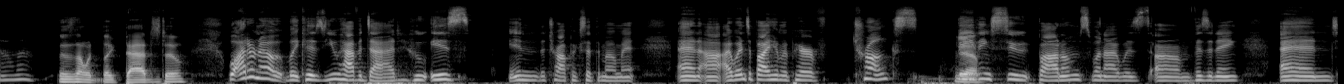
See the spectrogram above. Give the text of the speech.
I don't know. Isn't that what like dads do? Well, I don't know because you have a dad who is in the tropics at the moment, and uh, I went to buy him a pair of trunks, Yeah. bathing suit bottoms when I was um, visiting, and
